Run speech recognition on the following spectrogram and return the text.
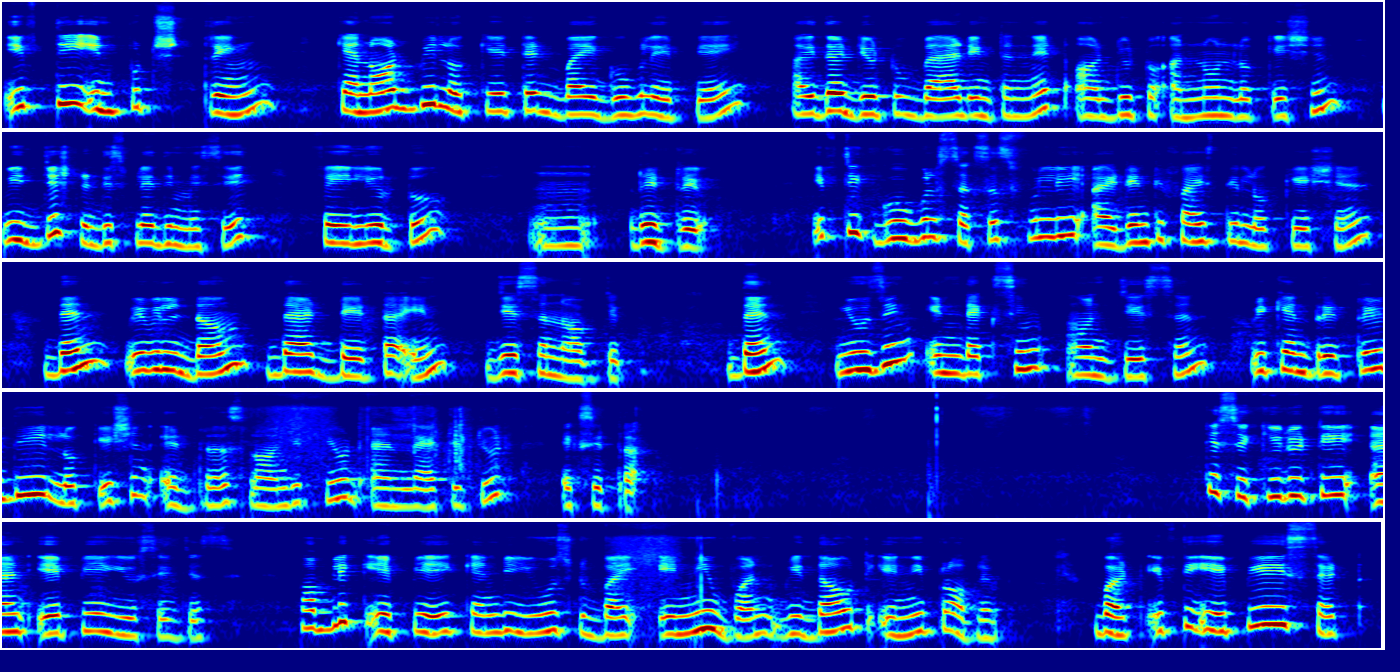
If the input string cannot be located by Google API, either due to bad internet or due to unknown location. We just display the message failure to um, retrieve. If the google successfully identifies the location then we will dump that data in json object. Then using indexing on json we can retrieve the location address longitude and latitude etc Security and API usages. Public API can be used by anyone without any problem. But if the API is set,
